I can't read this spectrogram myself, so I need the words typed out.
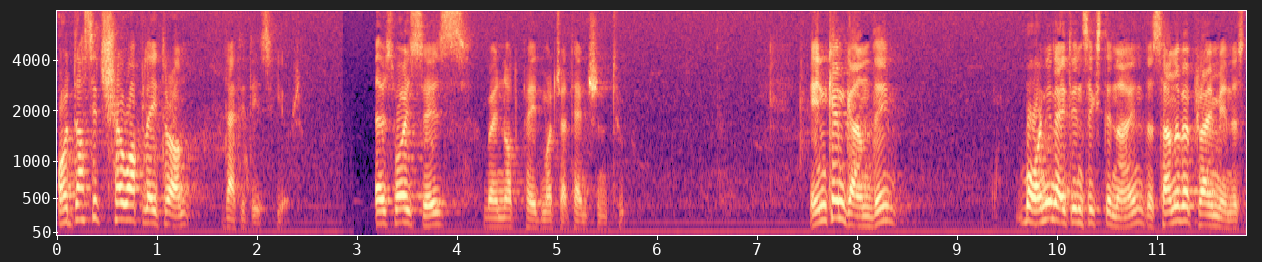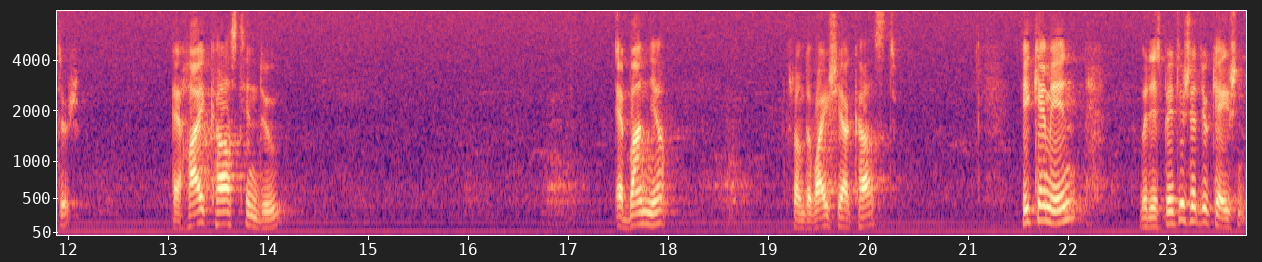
or does it show up later on that it is here? Those voices were not paid much attention to. Inkem Gandhi, born in 1869, the son of a prime minister, a high caste Hindu, a Banya from the Vaishya caste, he came in with his British education,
